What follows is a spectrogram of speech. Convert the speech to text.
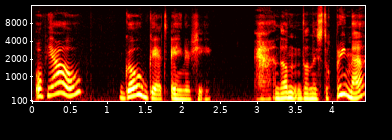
op jouw go-get energie. Ja, en dan, dan is het toch prima?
